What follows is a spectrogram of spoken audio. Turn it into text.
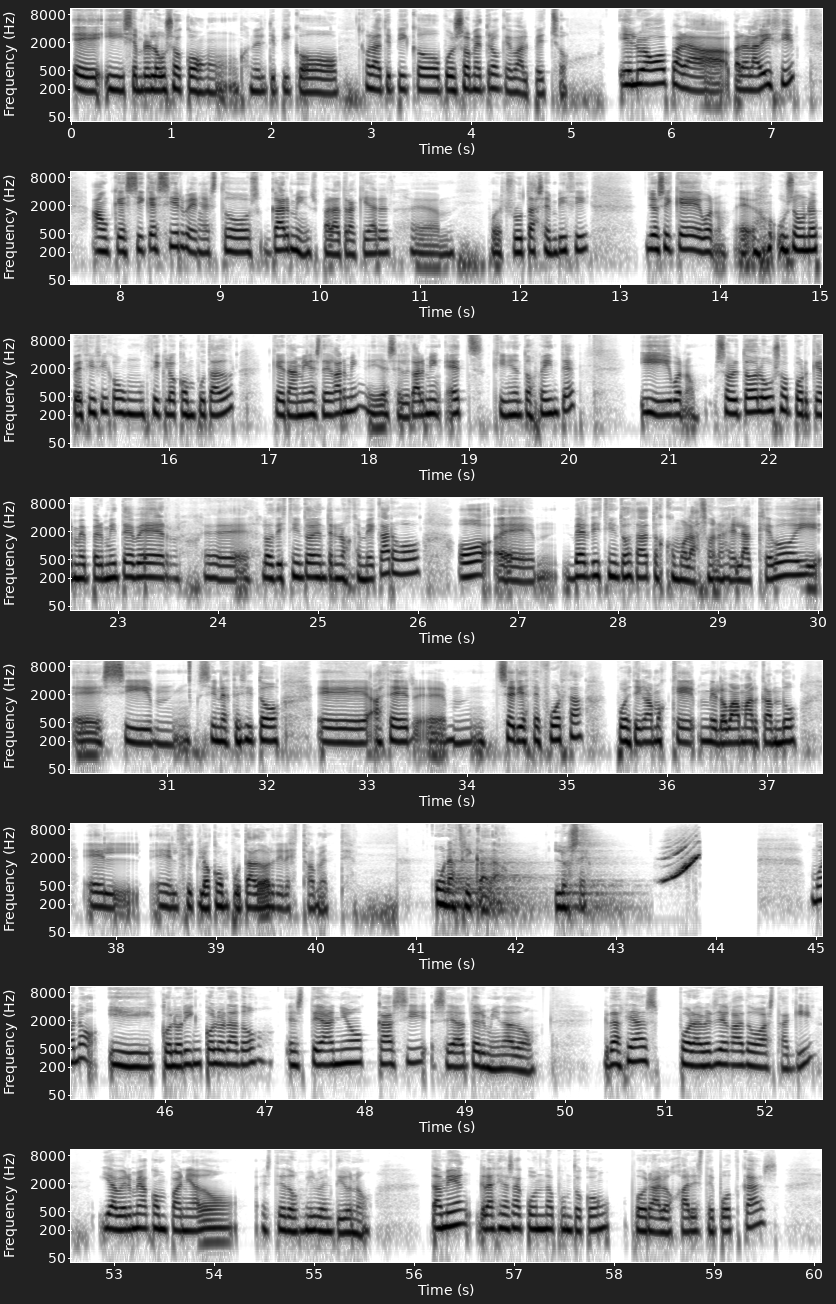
Eh, y siempre lo uso con, el típico, con la típico pulsómetro que va al pecho. Y luego para, la bici, aunque sí que sirven estos Garmin para traquear eh, pues rutas en bici, yo sí que, bueno, uso uno específico, un ciclo computador, que también es de Garmin y es el Garmin Edge 520 y bueno, sobre todo lo uso porque me permite ver eh, los distintos entrenos que me cargo o eh, ver distintos datos como las zonas en las que voy, eh, si, necesito hacer em, series de fuerza, pues digamos que me lo va marcando el, el ciclo computador directamente. Una fricada, lo sé. Bueno, y colorín colorado, este año casi se ha terminado. Gracias por haber llegado hasta aquí y haberme acompañado este 2021. También gracias a conda.com por alojar este podcast.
